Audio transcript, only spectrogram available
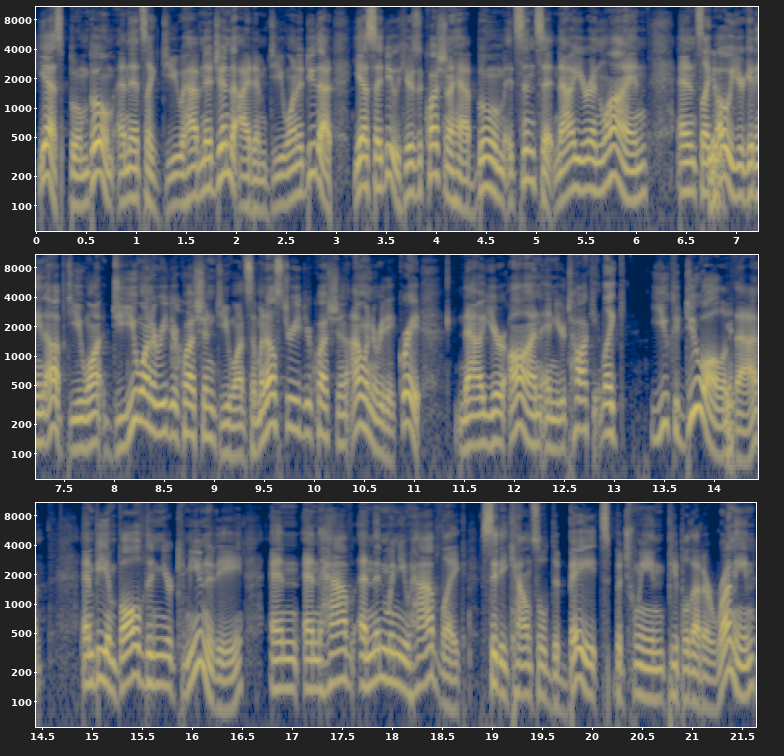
Yes, boom, boom. And then it's like, do you have an agenda item? Do you want to do that? Yes, I do. Here's a question I have. Boom, it sends it. Now you're in line and it's like, yep. oh, you're getting up. Do you want do you want to read your question? Do you want someone else to read your question? I want to read it. Great. Now you're on and you're talking like you could do all of yeah. that and be involved in your community and and have and then when you have like city council debates between people that are running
